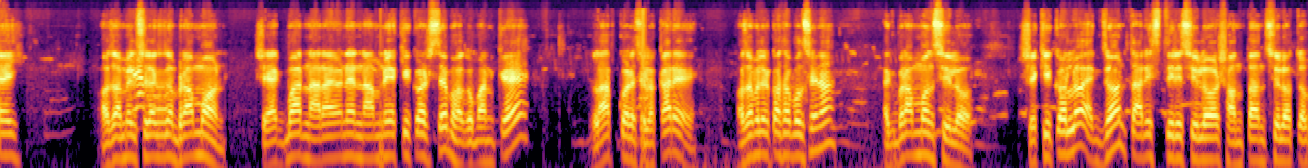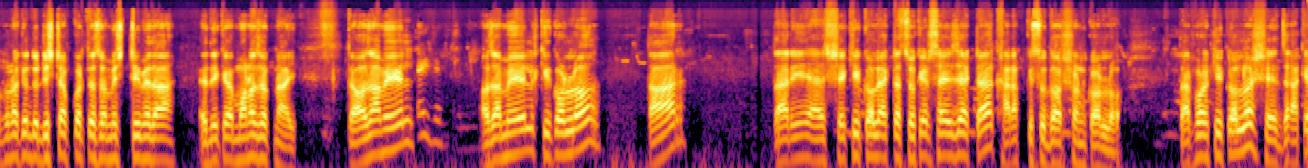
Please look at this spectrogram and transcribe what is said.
এই, অজামিল ছিল একজন ব্রাহ্মণ। সে একবার নারায়ণের নাম নিয়ে কি করছে? ভগবানকে লাভ করেছিল। কারে? অজামিলের কথা বলছি না? এক ব্রাহ্মণ ছিল। সে কি করল? একজন তার স্ত্রী ছিল, সন্তান ছিল। তোমরা কিন্তু ডিস্টার্ব করতেছো, মিষ্টি মেদা এদিকে মনোযোগ নাই। তো অজামিল অজামিল কি করল? তার তার, সে কি করল? একটা চোখের সাইজে একটা খারাপ কিছু দর্শন করল। তারপর কি করল? সে যাকে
